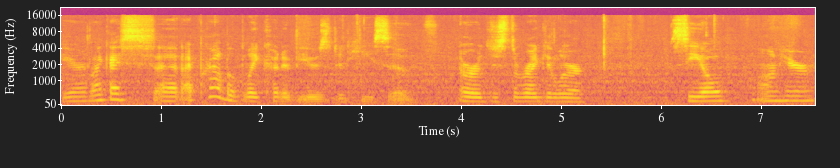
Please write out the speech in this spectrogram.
here. Like I said, I probably could have used adhesive or just the regular seal on here.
